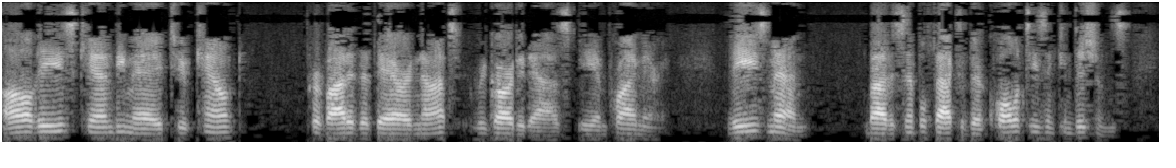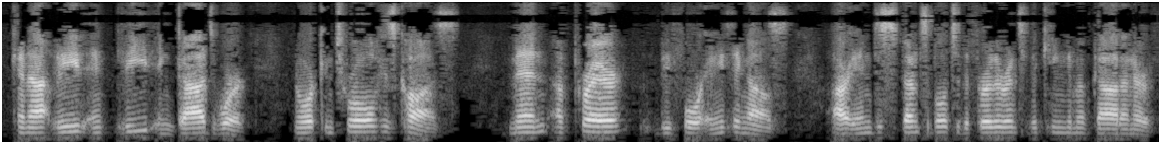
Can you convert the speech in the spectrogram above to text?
All these can be made to count provided that they are not regarded as being primary. These men, by the simple fact of their qualities and conditions, cannot lead in, lead in God's work, nor control his cause. Men of prayer before anything else are indispensable to the furtherance of the kingdom of God on earth.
